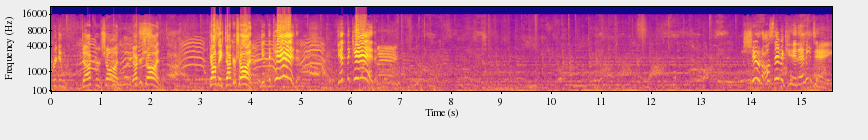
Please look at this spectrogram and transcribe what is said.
freaking Duck or Shawn? Duck or Shawn? God's sake, Duck or Shawn? Get the kid! Get the kid! Shoot, I'll save a kid any day.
